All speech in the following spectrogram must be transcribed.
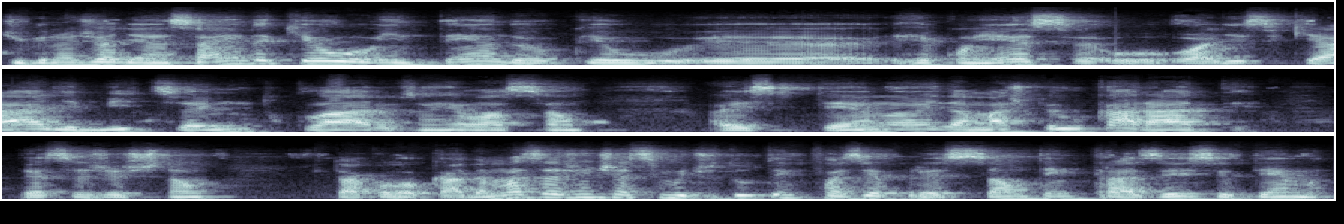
de grande aliança. Ainda que eu entenda, que eu é, reconheça, o, o Alice, que há limites aí muito claros em relação a esse tema, ainda mais pelo caráter dessa gestão está colocada. Mas a gente, acima de tudo, tem que fazer a pressão, tem que trazer esse tema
